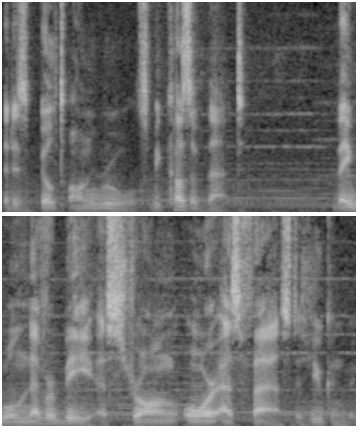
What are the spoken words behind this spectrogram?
that is built on rules. Because of that, they will never be as strong or as fast as you can be.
